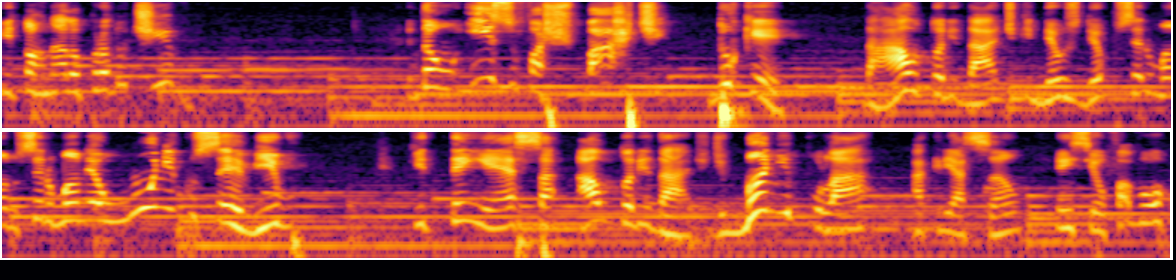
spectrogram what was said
e torná-lo produtivo. Então, isso faz parte do que? Da autoridade que Deus deu para o ser humano. O ser humano é o único ser vivo que tem essa autoridade de manipular a criação em seu favor.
